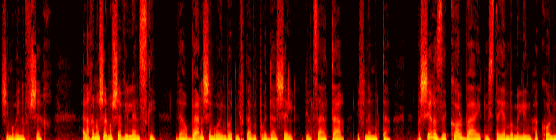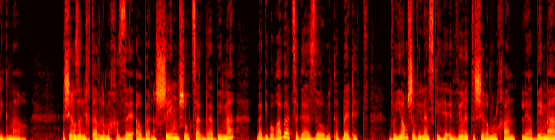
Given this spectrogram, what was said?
שמרי נפשך. הלחן של משה וילנסקי, והרבה אנשים רואים בו את מכתב הפרידה של תרצה אתר לפני מותה. בשיר הזה כל בית מסתיים במילים הכל נגמר. השיר הזה נכתב למחזה ארבע נשים שהוצג בהבימה, והגיבורה בהצגה הזו מתאבדת. וביום שווילנסקי העביר את השיר המולחן להבימה,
